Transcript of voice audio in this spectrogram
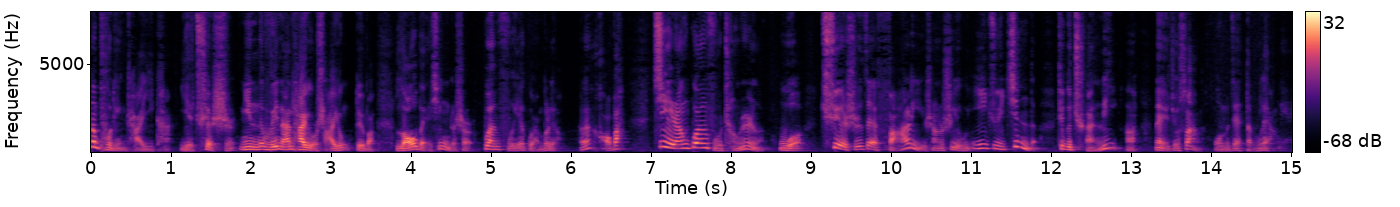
那普鼎察一看，也确实，你为难他有啥用，对吧？老百姓的事儿，官府也管不了。嗯，好吧，既然官府承认了，我确实在法理上是有依据进的这个权利啊，那也就算了，我们再等两年，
